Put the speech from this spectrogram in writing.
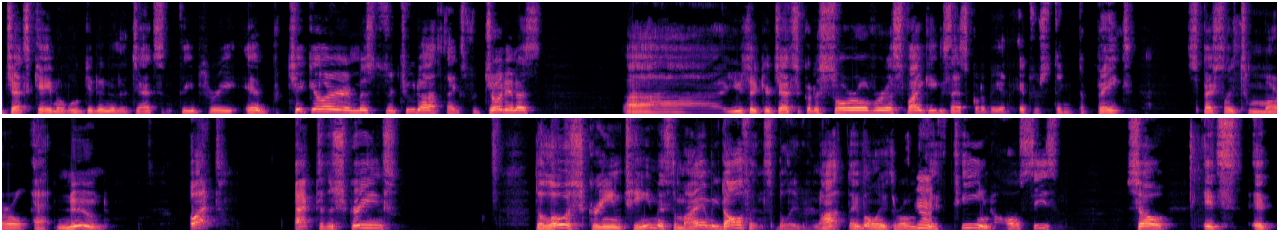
Jets game, and we'll get into the Jets and theme three in particular. And Mr. Tuda, thanks for joining us. Uh, you think your Jets are going to soar over us Vikings? That's going to be an interesting debate, especially tomorrow at noon. But back to the screens. The lowest screen team is the Miami Dolphins, believe it or not. They've only thrown mm. 15 all season. So it's it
